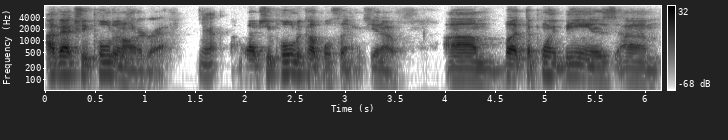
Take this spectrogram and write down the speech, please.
I've actually pulled an autograph. Yeah. I've actually pulled a couple things, you know. Um, but the point being is, um,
